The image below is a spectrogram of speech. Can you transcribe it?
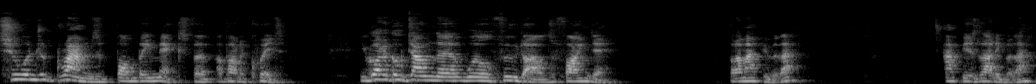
200 grams of Bombay mix for about a quid. You've got to go down the world food aisle to find it. But I'm happy with that. Happy as laddie with that.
